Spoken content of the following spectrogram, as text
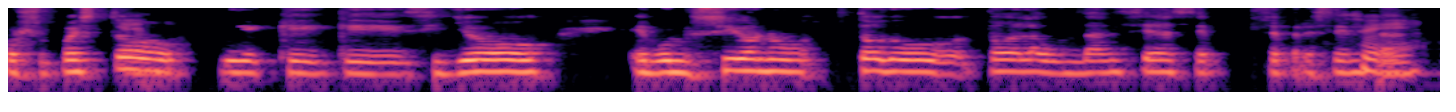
por supuesto, que, que- que si yo evoluciono, todo, toda la abundancia se, se Sí, presenta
